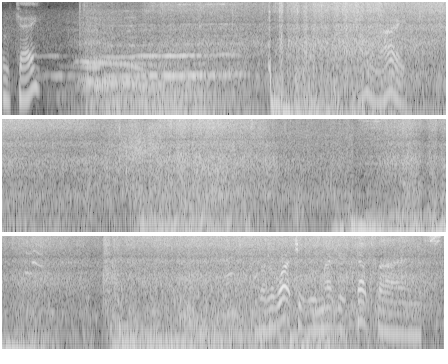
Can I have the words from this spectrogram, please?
Oh. Okay. All right. Better watch it, we might get capsized.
